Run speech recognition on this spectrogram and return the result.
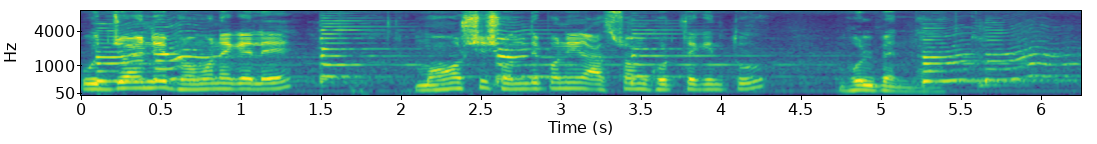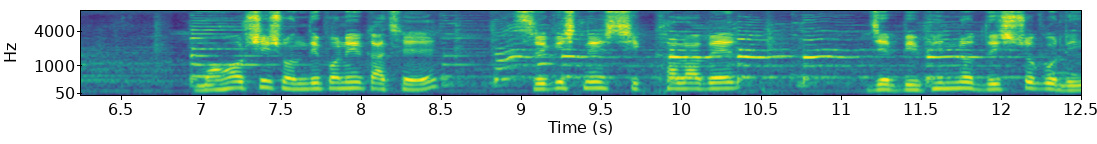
উজ্জয়িনী ভ্রমণে গেলে মহর্ষি সন্দীপনীর আশ্রম ঘুরতে কিন্তু ভুলবেন না। মহর্ষি সন্দীপনীর কাছে শ্রীকৃষ্ণের শিক্ষালাভের যে বিভিন্ন দৃশ্যগুলি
